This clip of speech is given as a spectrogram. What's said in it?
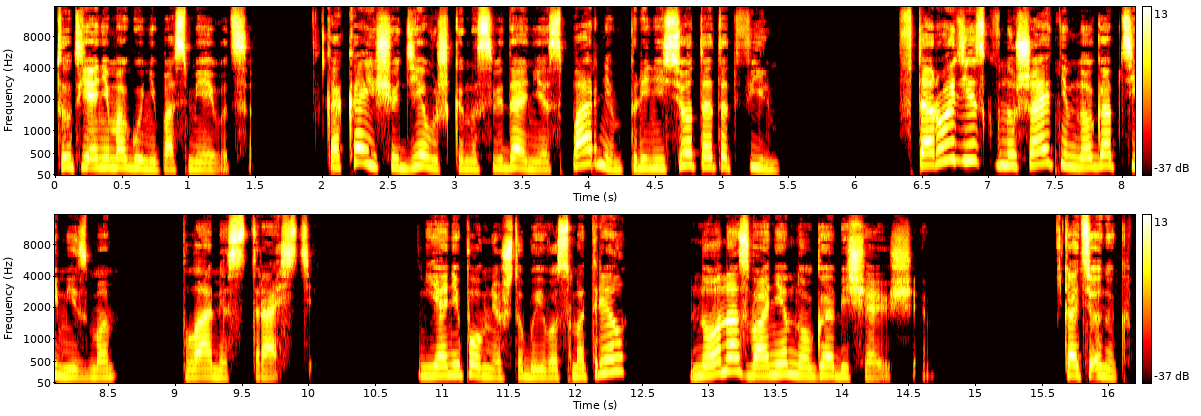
Тут я не могу не посмеиваться. Какая еще девушка на свидание с парнем принесет этот фильм? Второй диск внушает немного оптимизма. «Пламя страсти». Я не помню, чтобы его смотрел, но название многообещающее. «Котенок,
